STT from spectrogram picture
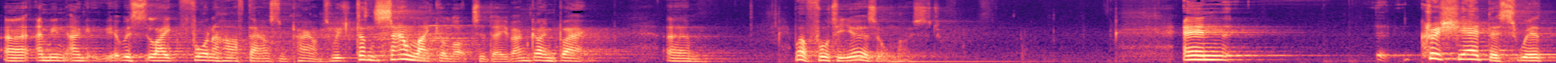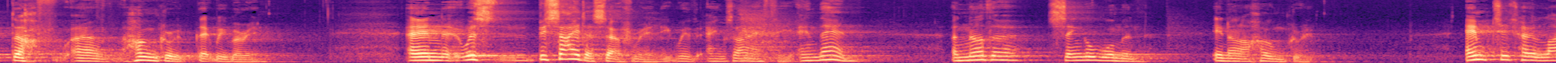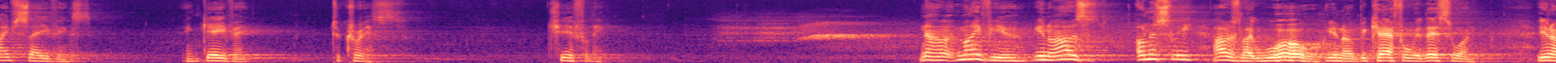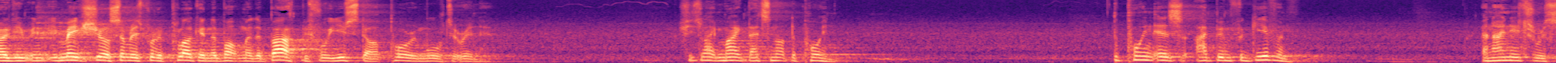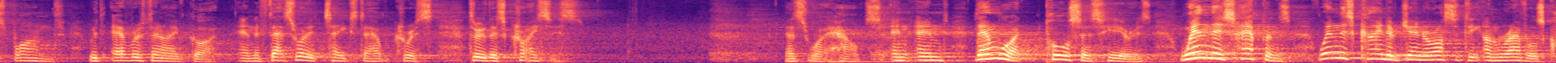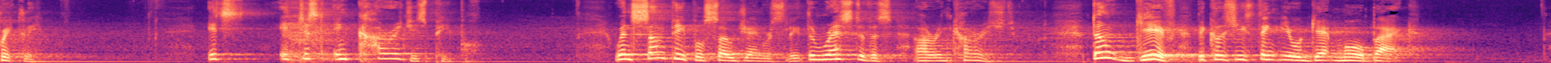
Uh, I mean, I, it was like four and a half thousand pounds, which doesn't sound like a lot today, but I'm going back, um, well, 40 years almost. And Chris shared this with the uh, home group that we were in and was beside herself really with anxiety. And then another single woman in our home group emptied her life savings and gave it to Chris cheerfully. Now, in my view, you know, I was honestly, I was like, whoa, you know, be careful with this one. You know, you, you make sure somebody's put a plug in the bottom of the bath before you start pouring water in it. She's like, Mike, that's not the point. The point is, I've been forgiven. And I need to respond with everything I've got. And if that's what it takes to help Chris through this crisis, that's what helps. And, and then what Paul says here is when this happens, when this kind of generosity unravels quickly, it's, it just encourages people. When some people sow generously, the rest of us are encouraged. Don't give because you think you will get more back.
